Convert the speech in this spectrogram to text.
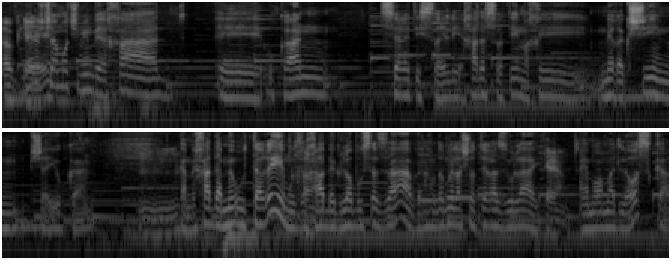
אוקיי. ב-1971 אה, הוקרן סרט ישראלי, אחד הסרטים הכי מרגשים שהיו כאן. גם אחד המעוטרים, הוא נכון. זכה בגלובוס הזהב, אנחנו מדברים על השוטר אזולאי. כן. היה מועמד לאוסקר.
